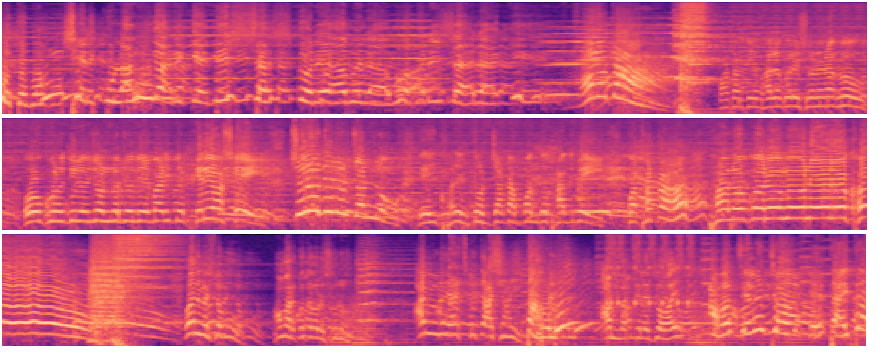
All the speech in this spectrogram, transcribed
মতো বংশের কুলাঙ্গারকে বিশ্বাস করে আমরা ভরসা রাখি মমতা! কথা দিয়ে ভালো করে শুনে রাখো ও কোনো দিনের জন্য যদি এ বাড়িতে ফিরে আসে চিরদিনের জন্য এই ঘরের দরজাটা বন্ধ থাকবে। কথাটা ভালো করে মনে রেখো। মেশবাবু আমার কথাগুলো শুনুন। আমি মনে ম্যারেজ করতে আসিনি। তাহলে? আমার ছেলে জয়। আমার ছেলে জয় তাই তো?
